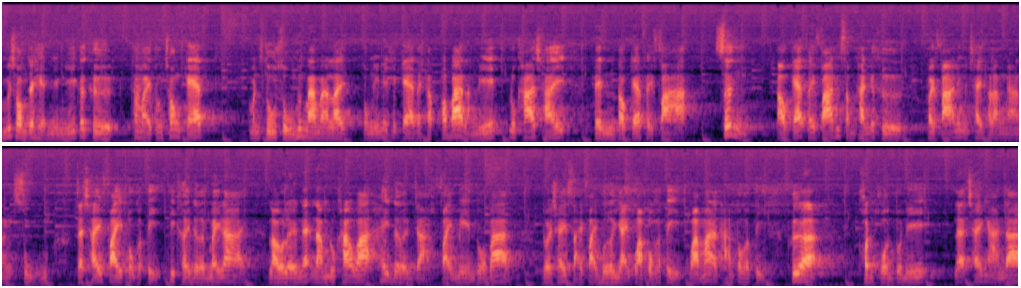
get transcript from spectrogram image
คุณผู้ชมจะเห็นอย่างนี้ก็คือทำไมตรงช่องแก๊สมันสูสูงขึ้นมามาอะไร ตรงนี้ไม่ใช่แก๊สนะครับ เพราะบ้านหลังนี้ลูกค้าใช้เป็นเตาแก๊สไฟฟ้า ซึ่งเตาแก๊สไฟฟ้าที่สำคัญก็คือ ไฟฟ้านี่มันใช้พลังงานสูง จะใช้ไฟปกติที่เคยเดินไม่ได้ เราเลยแนะนำลูกค้าว่าให้เดินจากไฟเมนตัวบ้าน โดยใช้สายไฟเบอร์ใหญ่กว่าปกติ กว่ามาตรฐานปกติ เพื่อคอนโทรลตัวนี้ และใช้งานได้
